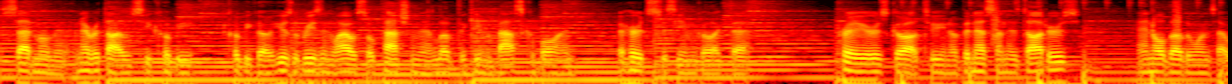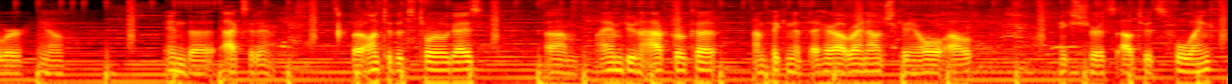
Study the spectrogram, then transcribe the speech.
sad moment. I never thought I would see Kobe Kobe go. He was the reason why I was so passionate and loved the game of basketball and it hurts to see him go like that. Prayers go out to, you know, Vanessa and his daughters and all the other ones that were, you know, in the accident. But onto the tutorial guys. Um, I am doing an afro cut. I'm picking up the hair out right now, just getting it all out. Make sure it's out to its full length.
